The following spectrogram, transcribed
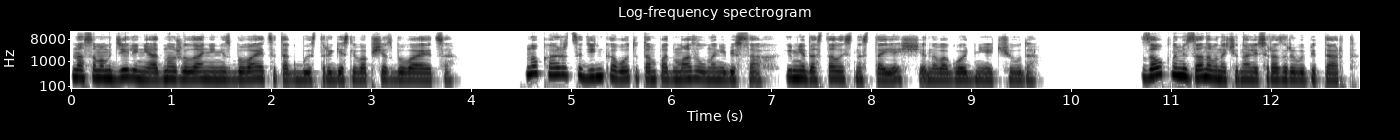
На самом деле ни одно желание не сбывается так быстро, если вообще сбывается. Но, кажется, день кого-то там подмазал на небесах, и мне досталось настоящее новогоднее чудо. За окнами заново начинались разрывы петард.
